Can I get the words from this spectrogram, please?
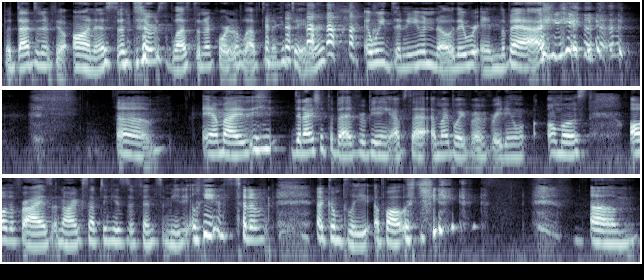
but that didn't feel honest since there was less than a quarter left in the container and we didn't even know they were in the bag. um am I did I shut the bed for being upset at my boyfriend for eating almost all the fries and not accepting his defense immediately instead of a complete apology? um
